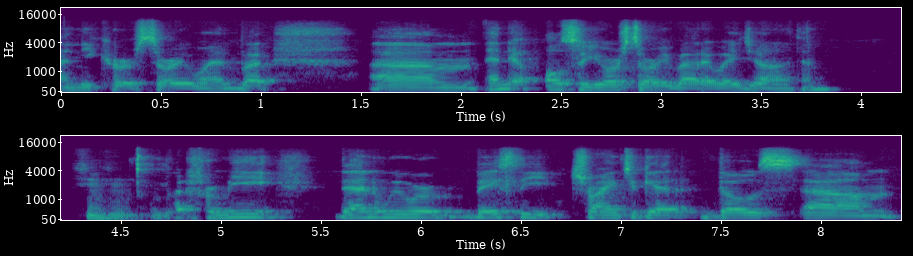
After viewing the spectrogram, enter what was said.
Annick her story went, but um, and also your story, by the way, Jonathan. Mm-hmm. But for me, then we were basically trying to get those um,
